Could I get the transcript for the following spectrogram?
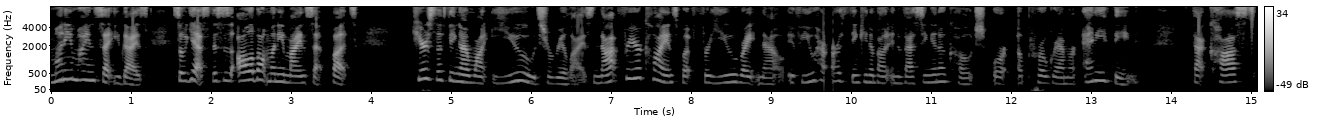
Money mindset, you guys. So yes, this is all about money mindset, but Here's the thing I want you to realize not for your clients, but for you right now. If you are thinking about investing in a coach or a program or anything that costs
